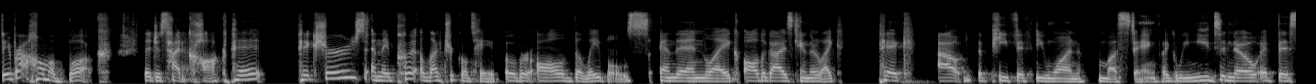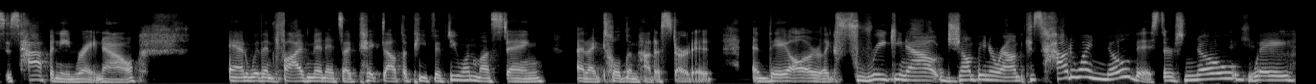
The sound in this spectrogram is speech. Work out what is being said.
they brought home a book that just had cockpit pictures and they put electrical tape over all of the labels. And then like all the guys came, they're like, pick out the P51 Mustang. Like we need to know if this is happening right now. And within five minutes, I picked out the P51 Mustang and I told them how to start it. And they all are like freaking out, jumping around because how do I know this? There's no way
